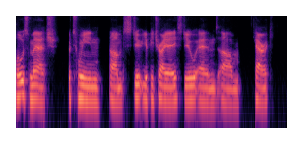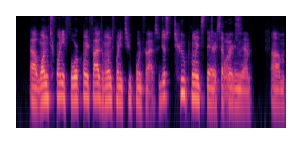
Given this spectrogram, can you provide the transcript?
close match between um Stu Yippee Trie, Stu and um Carrick. Uh 124.5 to 122.5. So just two points there Two separating points. them. Um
